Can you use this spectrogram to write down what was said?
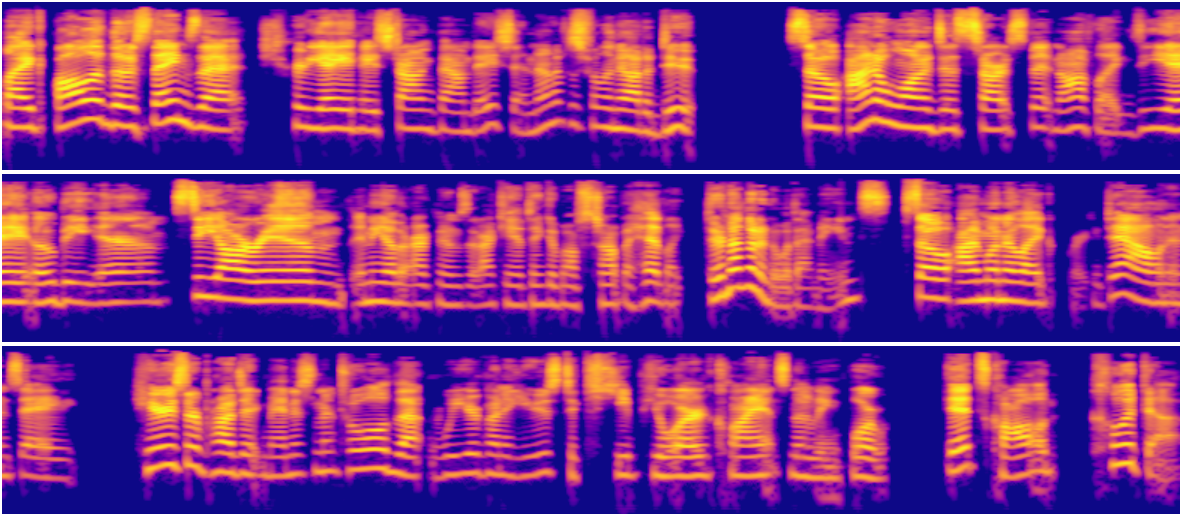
Like all of those things that create a strong foundation, none of us really know how to do. So I don't want to just start spitting off like VA, OBM, CRM, any other acronyms that I can't think of off the top of my head. Like they're not going to know what that means. So I'm going to like break it down and say, here's your project management tool that we are going to use to keep your clients moving forward. It's called ClickUp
